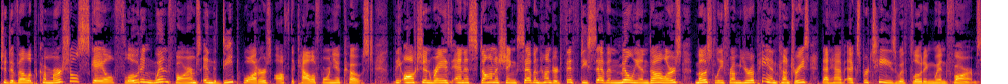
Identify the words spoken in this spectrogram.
to develop commercial scale floating wind farms in the deep waters off the California coast. The auction raised an astonishing $757 million, mostly from European countries that have expertise with floating wind farms.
